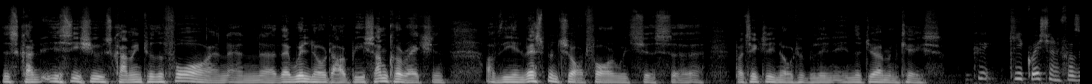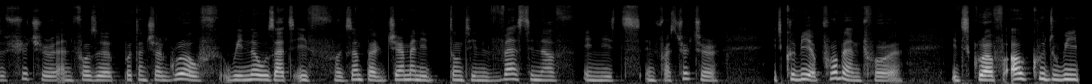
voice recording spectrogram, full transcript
this, this issue is coming to the fore and, and uh, there will no doubt be some correction of the investment shortfall which is uh, particularly notable in, in the German case. Key question for the future and for the potential growth. We know that if, for example, Germany don't invest enough in its infrastructure, it could be a problem for uh, its growth. How could we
